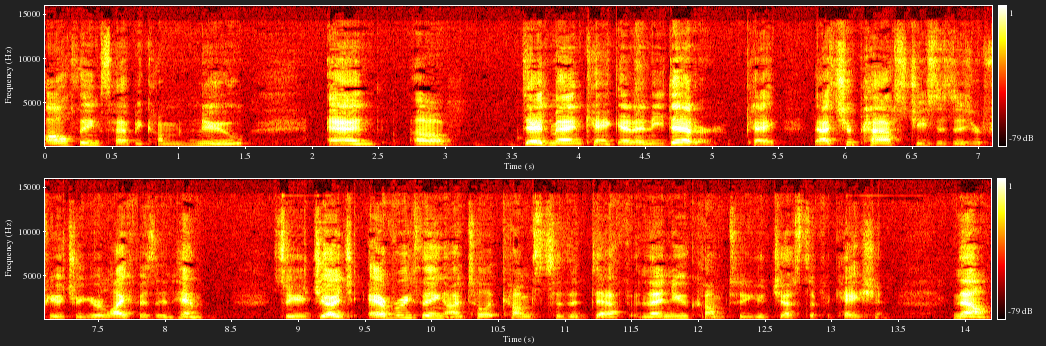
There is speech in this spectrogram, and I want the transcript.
All things have become new, and uh, dead man can't get any deader. Okay, that's your past. Jesus is your future. Your life is in Him. So you judge everything until it comes to the death, and then you come to your justification. Now,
